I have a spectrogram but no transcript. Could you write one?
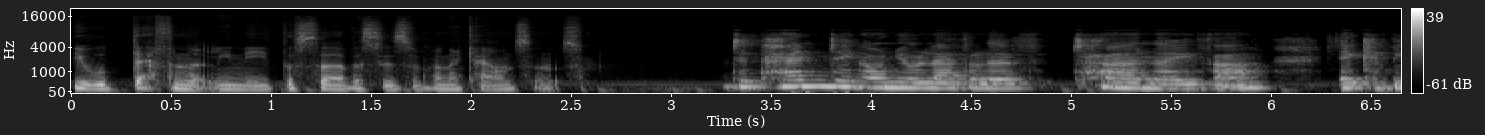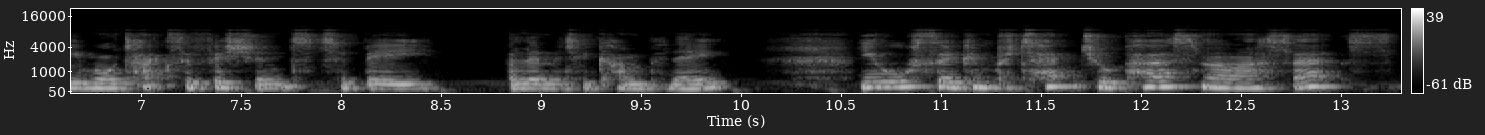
you will definitely need the services of an accountant depending on your level of turnover, it can be more tax efficient to be a limited company. You also can protect your personal assets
